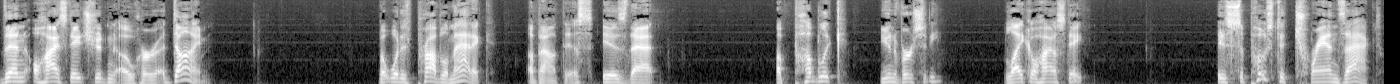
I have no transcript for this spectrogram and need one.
then Ohio State shouldn't owe her a dime. But what is problematic about this is that a public university like Ohio State, is supposed to transact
